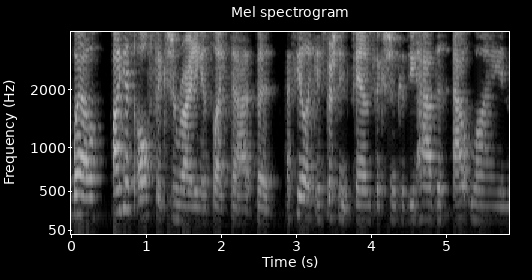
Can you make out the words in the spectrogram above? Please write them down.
Well, I guess all fiction writing is like that, but I feel like especially in fan fiction because you have this outline,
